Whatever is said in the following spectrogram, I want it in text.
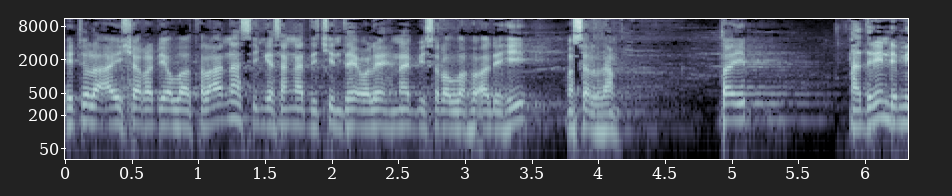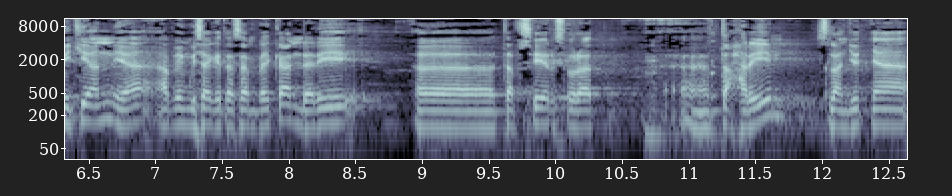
Itulah Aisyah radhiyallahu taala sehingga sangat dicintai oleh Nabi sallallahu alaihi wasallam. Taib. Hadirin demikian ya apa yang bisa kita sampaikan dari uh, tafsir surat uh, Tahrim. Selanjutnya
